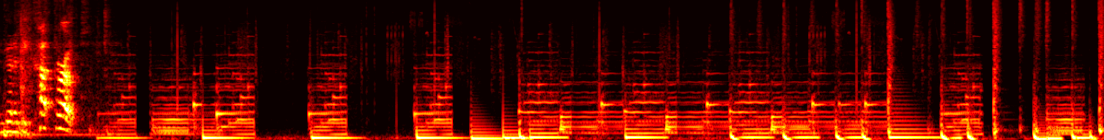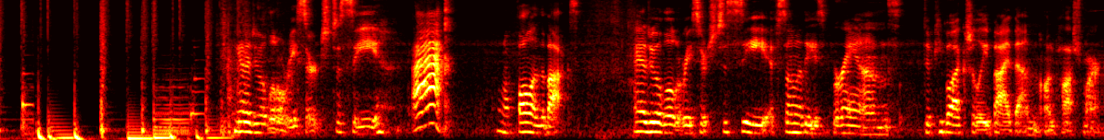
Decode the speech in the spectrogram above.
I'm going to be cutthroat. Gotta do a little research to see. Ah! I'm gonna fall in the box. I gotta do a little research to see if some of these brands, do people actually buy them on Poshmark?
